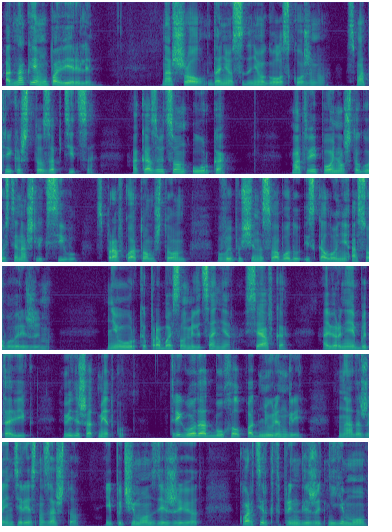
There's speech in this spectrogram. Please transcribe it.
Однако ему поверили. «Нашел!» – донесся до него голос Кожаного. «Смотри-ка, что за птица! Оказывается, он урка!» Матвей понял, что гости нашли ксиву, справку о том, что он выпущен на свободу из колонии особого режима. «Не урка», – пробасил милиционер, – «сявка, а вернее бытовик. Видишь отметку? Три года отбухал под Нюрингри. Надо же, интересно, за что? И почему он здесь живет? Квартирка-то принадлежит не ему».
